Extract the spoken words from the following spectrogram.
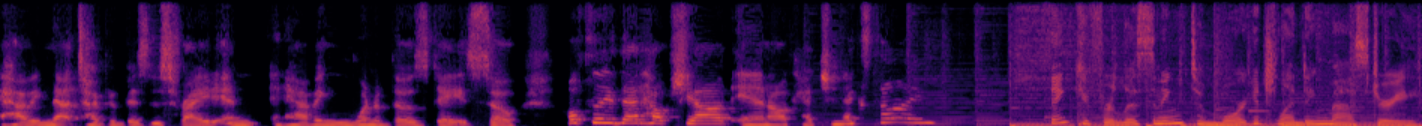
having that type of business right? And, and having one of those days. So hopefully that helps you out and i'll catch you next time Thank you for listening to Mortgage Lending Mastery.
